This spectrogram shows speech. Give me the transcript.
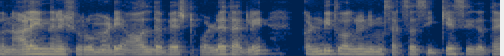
ಸೊ ನಾಳೆಯಿಂದನೇ ಶುರು ಮಾಡಿ. All the best. ಒಳ್ಳೇದಾಗಲಿ. ಖಂಡಿತವಾಗ್ಲೂ ನಿಮ್ಗೆ ಸಕ್ಸಸ್ ಸಿಕ್ಕೇ ಸಿಗುತ್ತೆ.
